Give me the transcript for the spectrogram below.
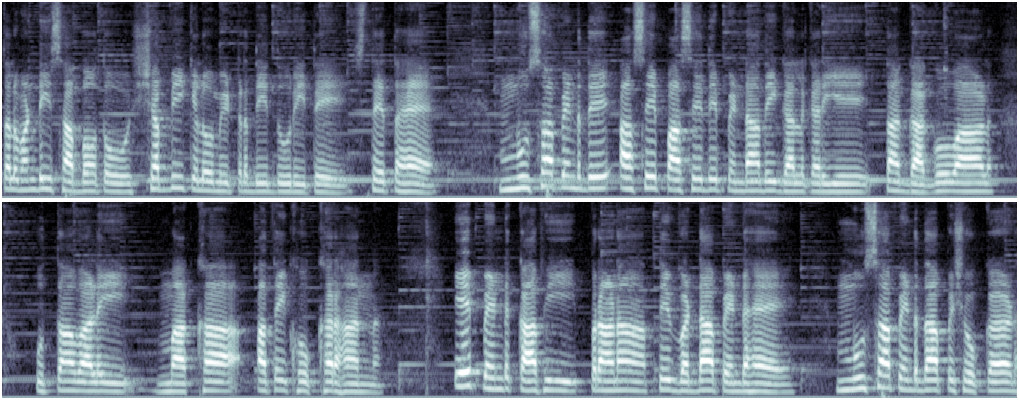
ਤਲਵੰਡੀ ਸਾਬੋ ਤੋਂ 26 ਕਿਲੋਮੀਟਰ ਦੀ ਦੂਰੀ ਤੇ ਸਥਿਤ ਹੈ। ਮੂਸਾ ਪਿੰਡ ਦੇ ਆਸੇ-ਪਾਸੇ ਦੇ ਪਿੰਡਾਂ ਦੀ ਗੱਲ ਕਰੀਏ ਤਾਂ ਗਾਗੋਵਾਲ ਉੱਤਾਂ ਵਾਲੀ ਮਾਖਾ ਅਤੇ ਖੋਖਰ ਹਨ। ਇਹ ਪਿੰਡ ਕਾਫੀ ਪੁਰਾਣਾ ਤੇ ਵੱਡਾ ਪਿੰਡ ਹੈ। ਮੂਸਾ ਪਿੰਡ ਦਾ ਪਿਛੋਕੜ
